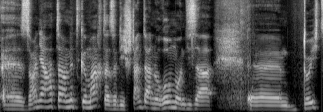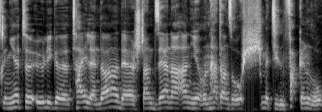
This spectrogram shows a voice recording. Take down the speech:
Äh, Sonja hat da mitgemacht, also die stand da nur rum und dieser ähm, durchtrainierte, ölige Thailänder, der stand sehr nah an ihr und hat dann so mit diesen Fackeln so.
